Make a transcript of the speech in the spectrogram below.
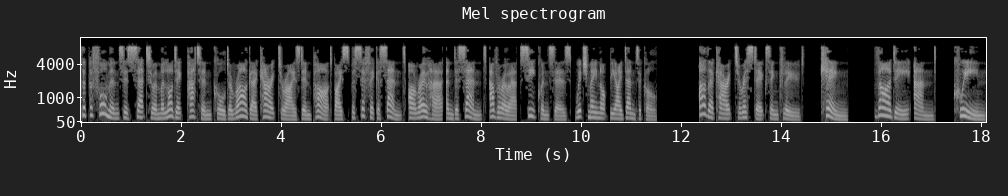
The performance is set to a melodic pattern called a raga characterized in part by specific ascent and descent sequences, which may not be identical. Other characteristics include king vadi and queen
